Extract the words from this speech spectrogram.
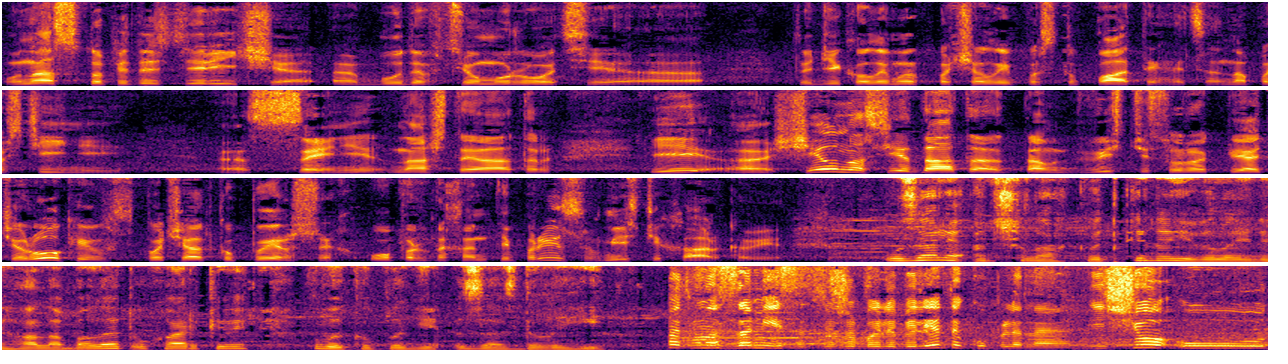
У нас 150-річчя е, буде в цьому році, е, тоді, коли ми почали поступати це на постійній е, сцені, наш театр. І е, ще у нас є дата там 245 років з початку перших оперних антиприз в місті Харкові. У залі аншлаг квитки на ювілейний гала-балет у Харкові викуплені заздалегідь. Это у нас за месяц уже были билеты куплены, еще у,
